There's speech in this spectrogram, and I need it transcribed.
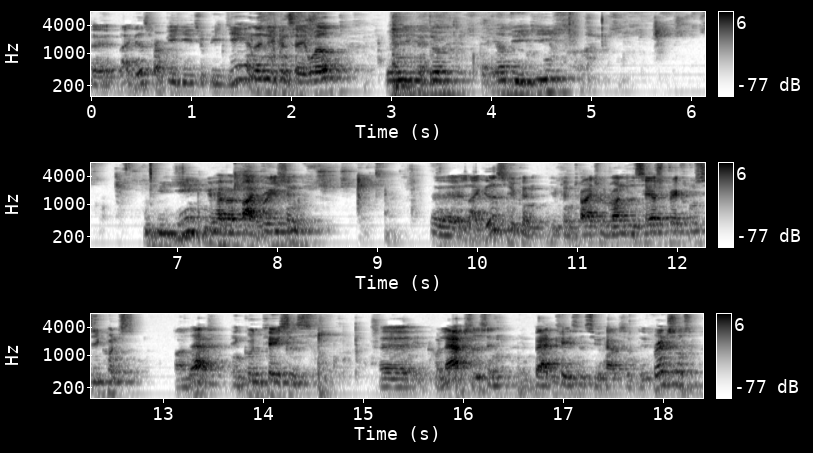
uh, like this from BG to BG, and then you can say, well, then you can look at LBG You have a fibration uh, like this. You can you can try to run the Serre spectral sequence on that. In good cases, uh, it collapses. In, in bad cases, you have some differentials.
